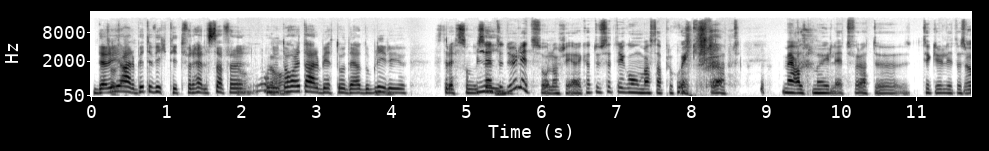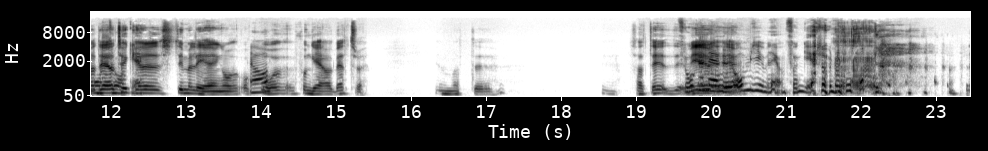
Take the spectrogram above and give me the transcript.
Där är ju arbete viktigt för hälsa. För Ja, om du ja. Mm. inte har ett arbete och det, då blir det ju stress som du Men är säger. inte du lite så Lars-Erik, att du sätter igång massa projekt för att med allt möjligt för att du tycker det är lite Ja, småtråkigt? det jag tycker är stimulering och, och Ja. då fungerar bättre. Genom att, eh, så att det, det, Frågan vi är hur omgivningen fungerar då.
